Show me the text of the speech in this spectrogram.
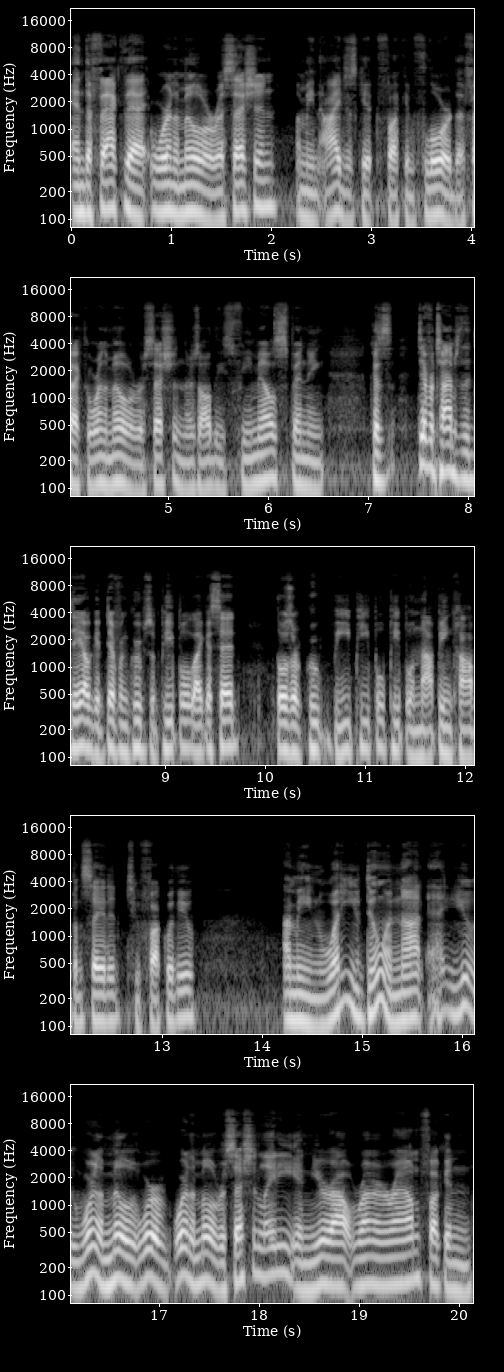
And the fact that we're in the middle of a recession, I mean, I just get fucking floored. The fact that we're in the middle of a recession, there's all these females spending, because different times of the day, I'll get different groups of people. Like I said, those are group B people, people not being compensated to fuck with you. I mean, what are you doing? Not you. We're in the middle. We're we're in the middle of recession, lady, and you're out running around, fucking,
